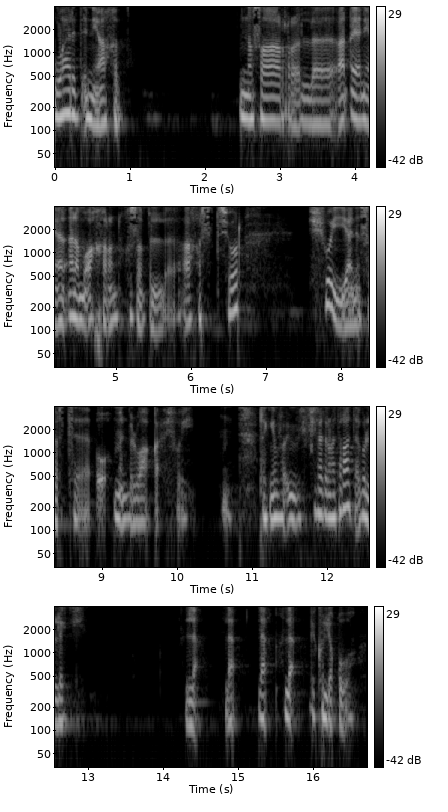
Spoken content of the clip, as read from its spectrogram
وارد إني آخذ انه صار يعني أنا مؤخرا خصوصا في آخر ست شهور شوي يعني صرت أؤمن بالواقع شوي. لكن في فترة من الفترات أقول لك لا لا لا لا بكل قوة.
